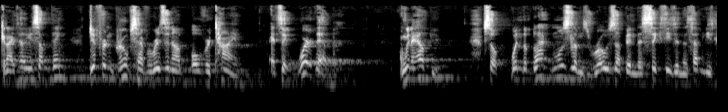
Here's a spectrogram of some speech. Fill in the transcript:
Can I tell you something? Different groups have risen up over time and say, We're them. I'm going to help you. So when the black Muslims rose up in the 60s and the 70s,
